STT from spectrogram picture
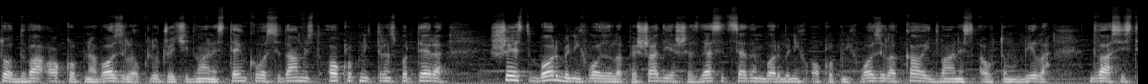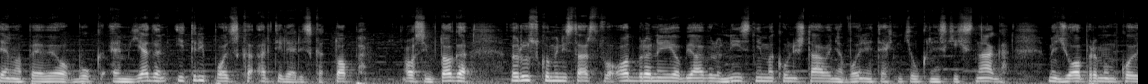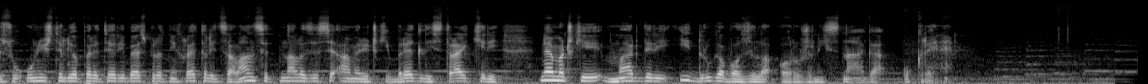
102 oklopna vozila, uključujući 12 tenkova, 17 oklopnih transportera, 6 borbenih vozila pešadije, 67 borbenih oklopnih vozila kao i 12 automobila, dva sistema PVO Buk M1 i tri poljska artiljerijska topa. Osim toga, Rusko ministarstvo odbrane je objavilo niz snimaka uništavanja vojne tehnike ukrajinskih snaga. Među opremom koju su uništili operateri bespilotnih letelica Lancet nalaze se američki Bradley, Strikeri, nemački Marderi i druga vozila oruženih snaga Ukrajine.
